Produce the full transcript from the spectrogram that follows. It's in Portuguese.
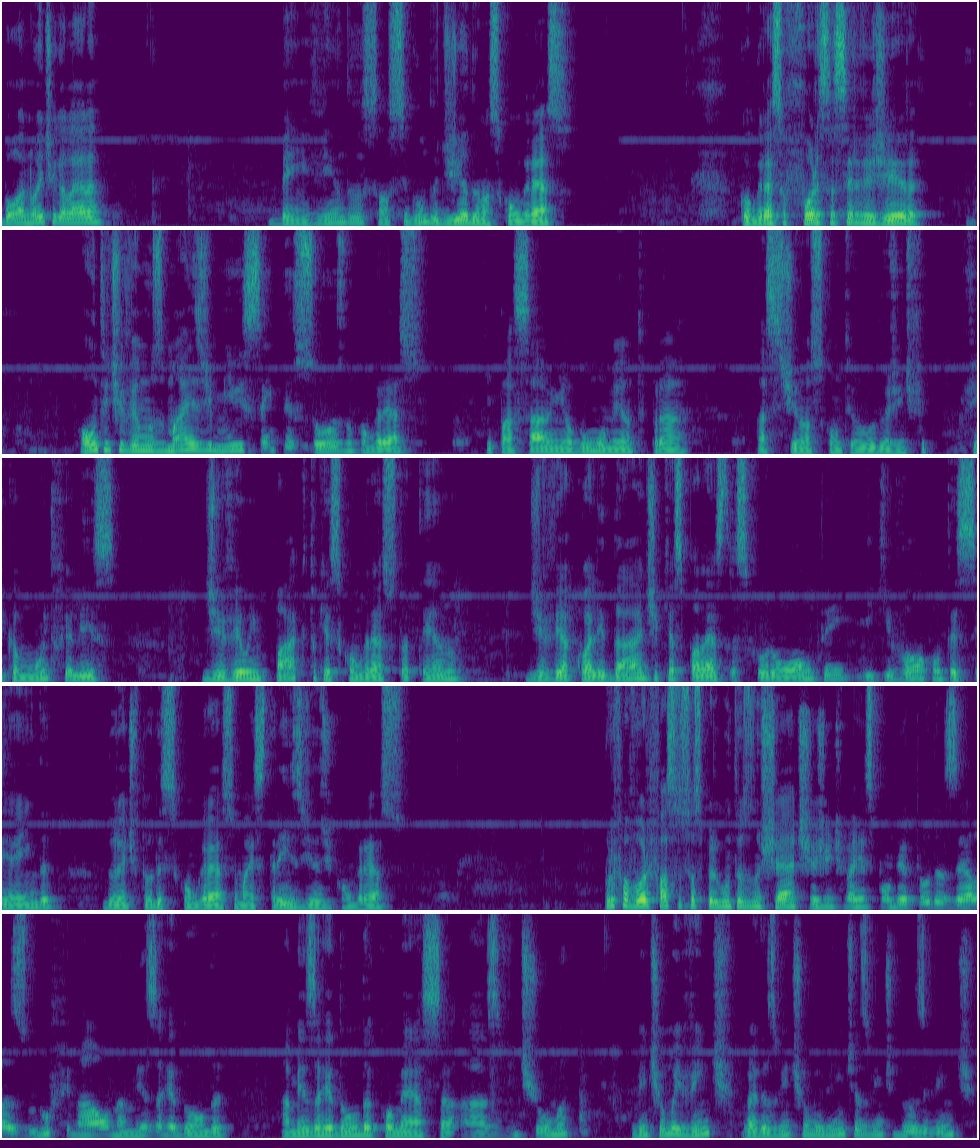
Boa noite, galera. Bem-vindos ao segundo dia do nosso congresso. Congresso Força Cervejeira. Ontem tivemos mais de 1.100 pessoas no congresso que passaram em algum momento para assistir nosso conteúdo. A gente fica muito feliz de ver o impacto que esse congresso está tendo, de ver a qualidade que as palestras foram ontem e que vão acontecer ainda durante todo esse congresso, mais três dias de congresso. Por favor, faça suas perguntas no chat, a gente vai responder todas elas no final, na mesa redonda. A mesa redonda começa às 21, 21 e 20, vai das 21 e 20 às 22 e 20.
